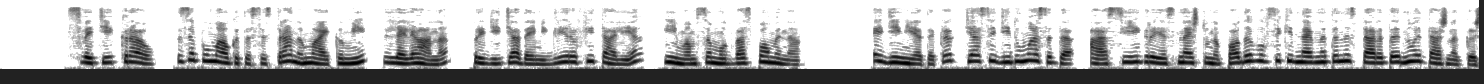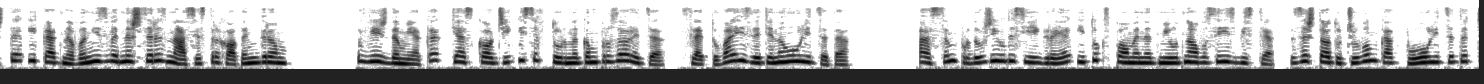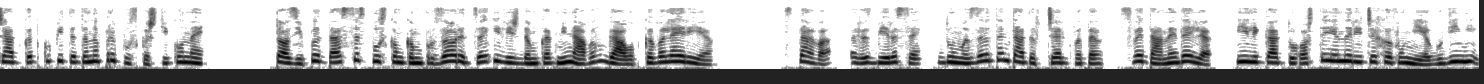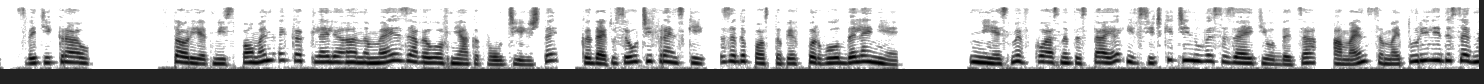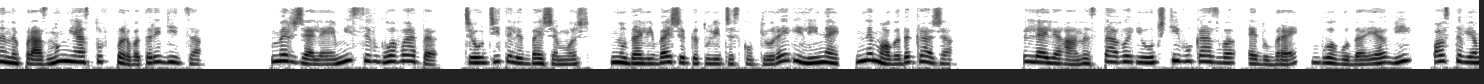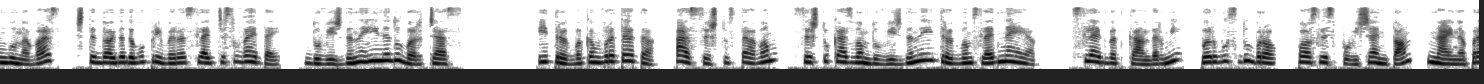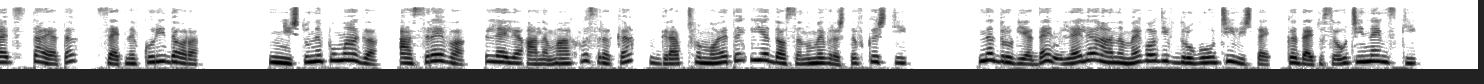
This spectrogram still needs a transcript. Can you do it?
Свети крал, за помалката сестра на майка ми, Леля Ана, преди тя да емигрира в Италия, имам само два спомена. Единият е как тя седи до масата, а аз си играя с нещо на пода във всекидневната на старата едноетажна къща и как навън изведнъж се разнася страхотен гръм. Виждам я как тя скочи и се втурна към прозореца, след това излетя на улицата. Аз съм продължил да си играя и тук споменът ми отново се избистря, защото чувам как по улицата чаткат копитата на препускащи коне. Този път аз се спускам към прозореца и виждам как минава в галоп кавалерия. Става, разбира се, дума за атентата в черквата, Света неделя, или както още я наричаха в уния години, Свети крал. Вторият ми спомен е как Леля Ана ме е завела в някакво училище, където се учи френски, за да постъпя в първо отделение. Ние сме в класната стая и всички чинове са заети от деца, а мен са ме турили да седна на празно място в първата редица. Мержелее ми се в главата, че учителят беше мъж, но дали беше католическо кюре или не, не мога да кажа. Леля Ана става и учтиво казва, е добре, благодаря ви, оставям го на вас, ще дойда да го прибера след часовете. Довиждане и недобър час. И тръгва към вратата. Аз също ставам, също казвам довиждане и тръгвам след нея. Следват кандарми, първо с добро, после с повишен тон, най-напред в стаята, сетне в коридора. Нищо не помага. Аз рева. Леля Ана махва с ръка, сграбчва моята и ядосано ме връща вкъщи. На другия ден Леля Ана ме води в друго училище, където се учи немски.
